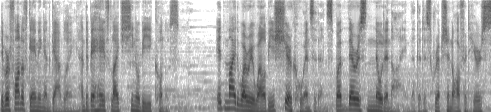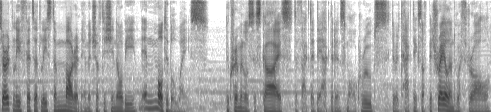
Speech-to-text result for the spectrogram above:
They were fond of gaming and gambling, and they behaved like shinobi konosu. It might very well be sheer coincidence, but there is no denying that the description offered here certainly fits at least a modern image of the shinobi in multiple ways. The criminal's disguise, the fact that they acted in small groups, their tactics of betrayal and withdrawal,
